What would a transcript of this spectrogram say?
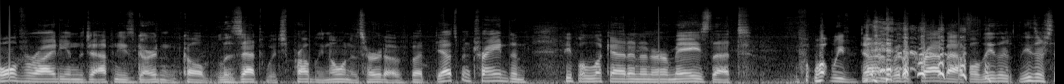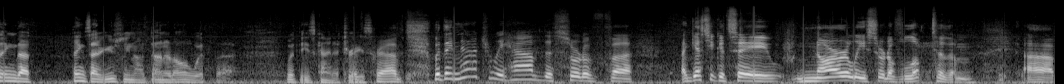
old variety in the Japanese garden called Lizette, which probably no one has heard of. But yeah, it's been trained, and people look at it and are amazed at what we've done with a crab apple. These are these are things that things that are usually not done at all with uh, with these kind of trees. crabs, but they naturally have this sort of. Uh, I guess you could say gnarly sort of look to them. Uh,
